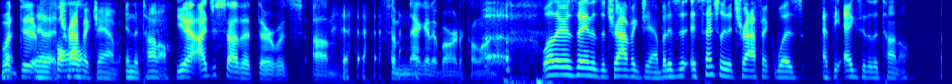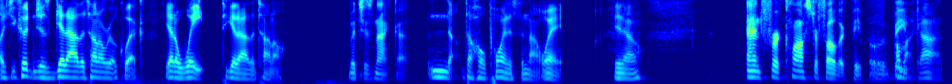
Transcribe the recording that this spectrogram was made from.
What did it a fall? traffic jam in the tunnel. Yeah, I just saw that there was um, some negative article on it. Well, they were saying there's a traffic jam, but it's, essentially the traffic was at the exit of the tunnel. Like you couldn't just get out of the tunnel real quick. You had to wait to get out of the tunnel. which is not good. No, the whole point is to not wait. You know? And for claustrophobic people, it would be Oh my God!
